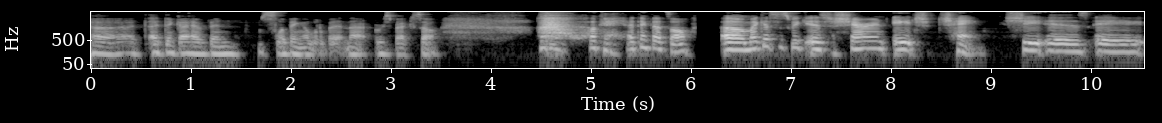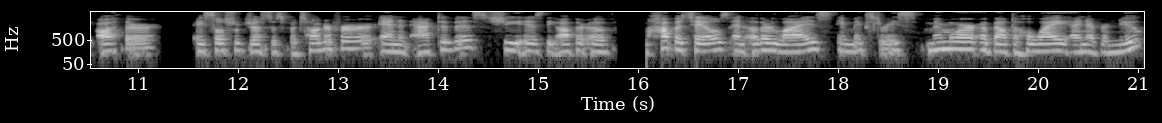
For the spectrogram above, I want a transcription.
uh, I think I have been slipping a little bit in that respect. So, okay, I think that's all. Uh, my guest this week is Sharon H. Chang. She is a author, a social justice photographer, and an activist. She is the author of Hapa Tales and Other Lies, a mixed race memoir about the Hawaii I never knew,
